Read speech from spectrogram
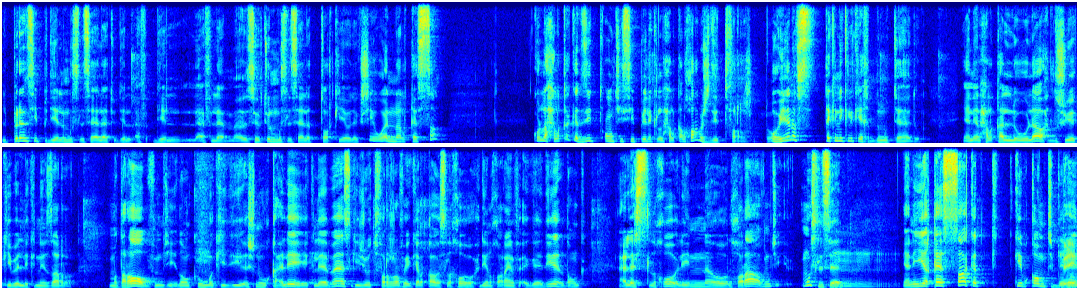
ال principe ديال المسلسلات وديال الأف... ديال الافلام surtout المسلسلات التركيه وداك الشيء هو ان القصة كل حلقه كتزيد anticiper لك الحلقة الاخرى باش تزيد تفرج وهي نفس التكنيك اللي كيخدموا حتى هادو يعني الحلقة الاولى واحد شوية كيبان لك النزار مضروب فهمتي؟ donc هما كيدي شنو وقع ليه؟ ياك لاباس كيجيو يتفرجوا فيه كيلقاو يسلخوه وحدين اخرين في أكادير. donc علاش سلخوه؟ لأنه الاخرى فهمتي؟ مسلسل. يعني هي قصة كت... كيبقاو متبعين؟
